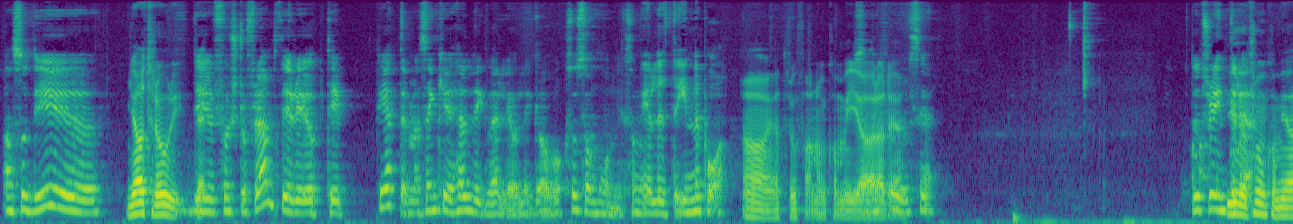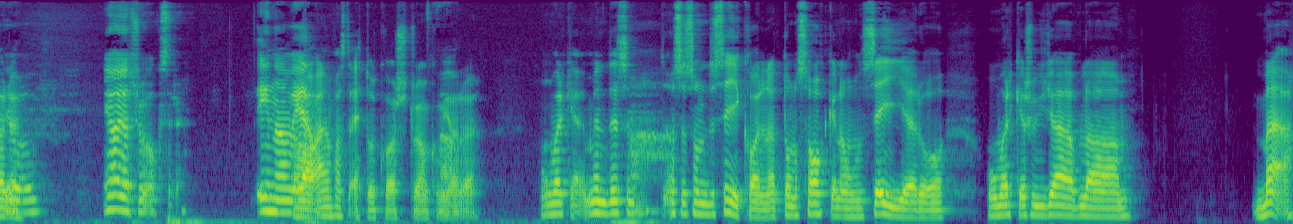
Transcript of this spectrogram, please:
Alltså det är ju, Jag tror det är ju först och främst är det ju upp till Peter men sen kan ju Hedvig välja att lägga av också som hon liksom är lite inne på. Ja, jag tror fan hon kommer Så göra vi får det. väl se. Du tror inte Jo, det? jag tror hon kommer göra det. Jo. Ja, jag tror också det. Innan VM. Ja, även fast det är ett år kvar så tror jag hon kommer göra det. Hon verkar, men det är som, alltså som du säger Karin, att de sakerna hon säger och hon verkar så jävla med.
